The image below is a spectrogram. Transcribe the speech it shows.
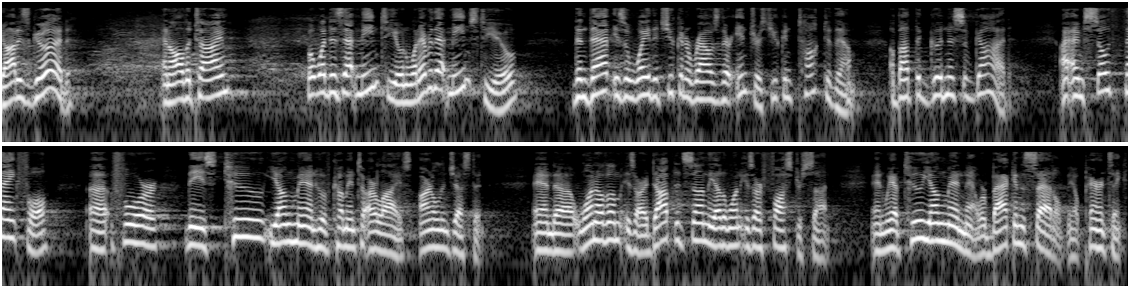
God is good. And all the time? But what does that mean to you? And whatever that means to you, then that is a way that you can arouse their interest. You can talk to them about the goodness of God. I, am so thankful uh, for these two young men who have come into our lives, Arnold and Justin. And uh, one of them is our adopted son, the other one is our foster son. And we have two young men now. We're back in the saddle, you know, parenting.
